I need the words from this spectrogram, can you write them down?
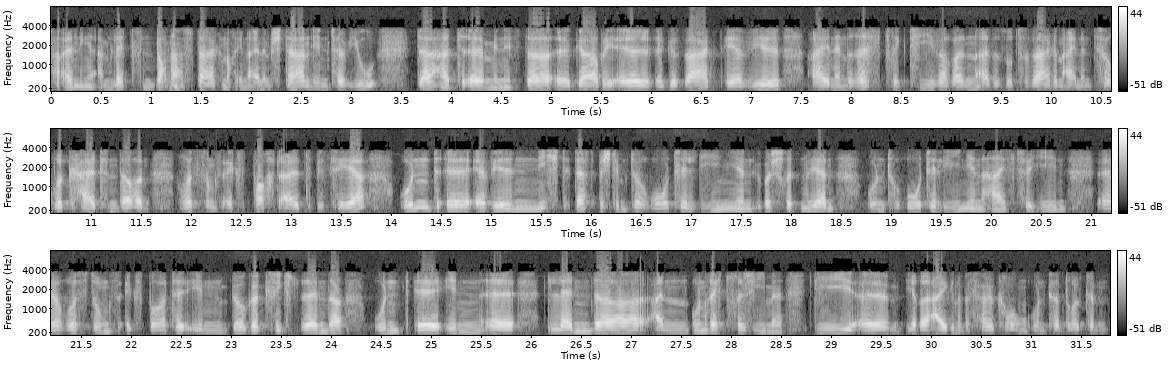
vor allen Dingen am letzten Donnerstag noch in einem Stern-Interview. Da hat äh, Minister äh, Gabriel äh, gesagt, er will einen restriktiveren, also sozusagen einen zurückhaltenderen Rüstungsexport als bisher und äh, er will nicht, dass bestimmte rote Linien überschritten werden und rote Linien heißt für ihn äh, Rüstungsexporte in Bürgerkriegsländer und äh, in äh, Länder an Unrechtsregime, die äh, ihre eigene Bevölkerung unterdrücken.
